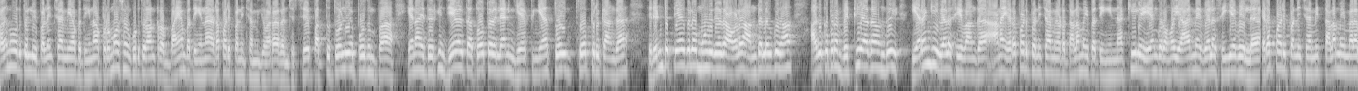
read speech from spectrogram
பதினோரு தொழில் பழனிசாமியா பார்த்தீங்கன்னா ப்ரொமோஷன் கொடுத்துறான்ற பயம் பார்த்தீங்கன்னா எடப்பாடி பழனிசாமிக்கு வர ஆரம்பிச்சிருச்சு. பத்து தோல்வியே போதும்ப்பா ஏன்னா இது வரைக்கும் ஜெயலலிதா தோத்ததில்லையா நீங்கள் கேட்பீங்க தோல் தோத்துருக்காங்க. ரெண்டு தேர்தலோ மூணு தேர்தல் அவ்வளோ அந்த அளவுக்கு தான். அதுக்கப்புறம் வெற்றியாக தான் வந்து இறங்கி வேலை செய்வாங்க. ஆனால் எடப்பாடி பழனிசாமியோட தலைமை பார்த்தீங்கன்னா கீழே இயங்குறவங்க யாருமே வேலை செய்யவே இல்லை. எடப்பாடி பழனிசாமி தலைமை மேலே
